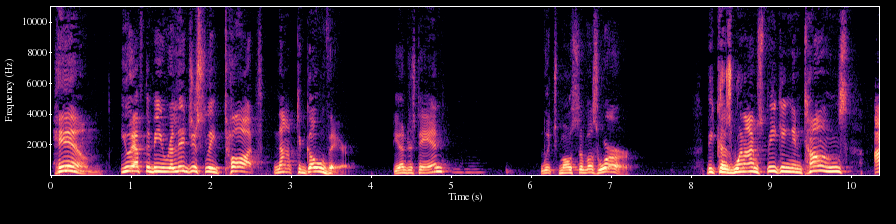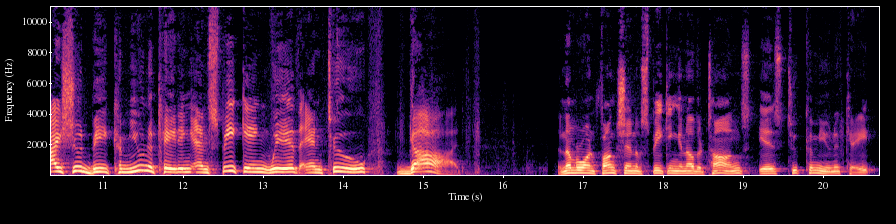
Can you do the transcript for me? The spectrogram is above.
him. You have to be religiously taught not to go there. Do you understand? Mm-hmm. Which most of us were. Because when I'm speaking in tongues I should be communicating and speaking with and to God. The number one function of speaking in other tongues is to communicate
